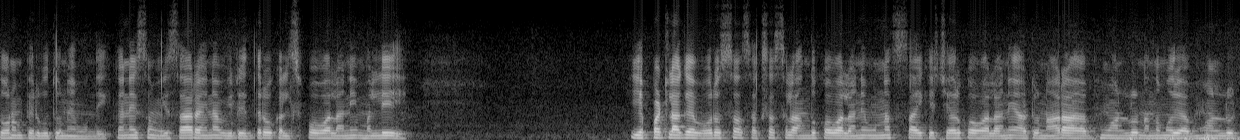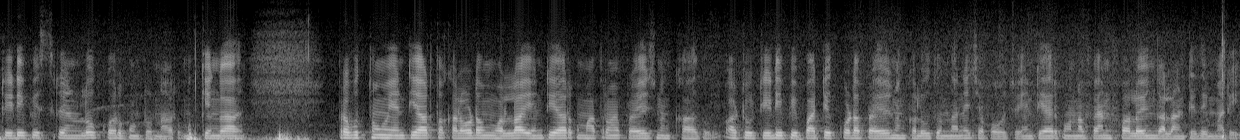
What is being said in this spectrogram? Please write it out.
దూరం పెరుగుతూనే ఉంది. కనీసం ఈసారైనా వీరిద్దరూ కలిసిపోవాలని మళ్ళీ ఎప్పట్లాగే వరుస సక్సెస్లు అందుకోవాలని ఉన్నత స్థాయికి చేరుకోవాలని అటు నారా అభిమానులు నందమూరి అభిమానులు టీడీపీ శ్రేణులు కోరుకుంటున్నారు. ముఖ్యంగా ప్రభుత్వం ఎన్టీఆర్తో కలవడం వల్ల ఎన్టీఆర్కు మాత్రమే ప్రయోజనం కాదు. అటు టీడీపీ పార్టీకి కూడా ప్రయోజనం కలుగుతుందని చెప్పవచ్చు. ఎన్టీఆర్కి ఉన్న ఫ్యాన్ ఫాలోయింగ్ అలాంటిది మరి.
